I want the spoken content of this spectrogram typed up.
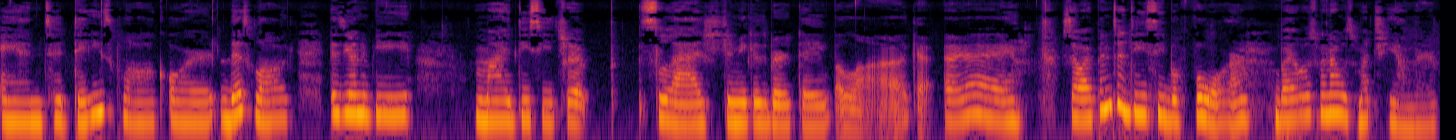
and today's vlog, or this vlog, is going to be my DC trip slash Jameika's birthday vlog. Okay. So I've been to DC before, but it was when I was much younger.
